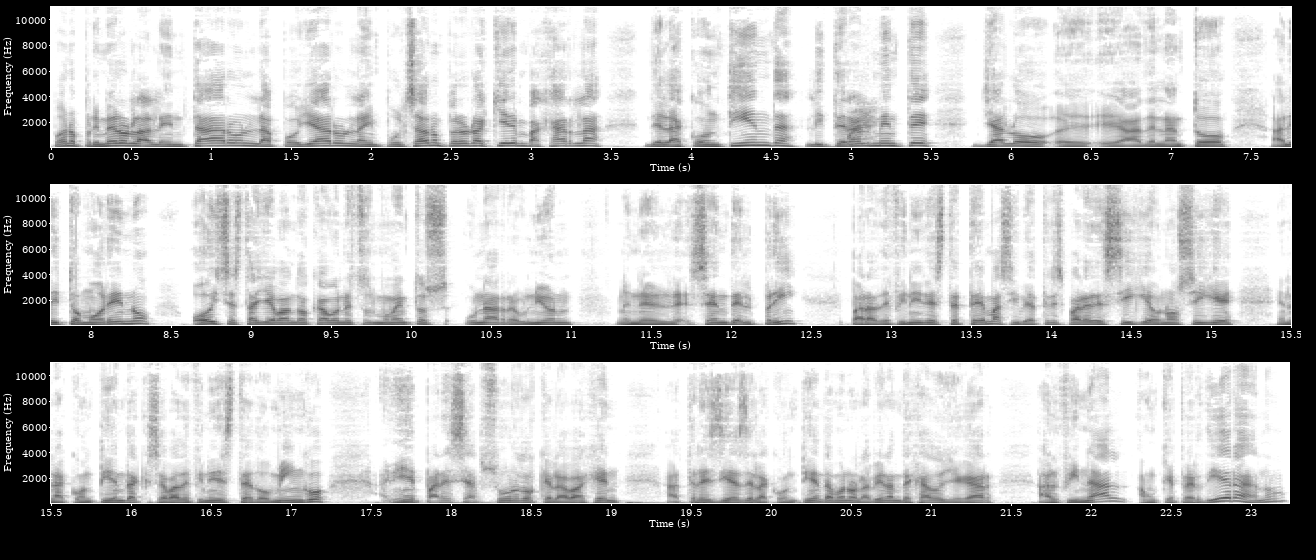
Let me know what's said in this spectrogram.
Bueno, primero la alentaron, la apoyaron, la impulsaron, pero ahora quieren bajarla de la contienda. Literalmente, ya lo eh, eh, adelantó Alito Moreno. Hoy se está llevando a cabo en estos momentos una reunión en el CEN del PRI para definir este tema, si Beatriz Paredes sigue o no sigue en la contienda que se va a definir este domingo. A mí me parece absurdo que la bajen a tres días de la contienda. Bueno, la hubieran dejado llegar al final, aunque perdiera, ¿no?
